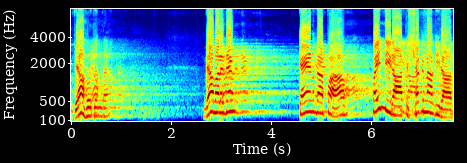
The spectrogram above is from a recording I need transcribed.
ਵਿਆਹ ਹੋ ਜਾਂਦਾ ਹੈ। ਵਿਆਹ ਵਾਲੇ ਦਿਨ ਕਹਿਣ ਦਾ ਭਾਵ ਪਹਿਲੀ ਰਾਤ, ਸ਼ਗਨਾਂ ਦੀ ਰਾਤ।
